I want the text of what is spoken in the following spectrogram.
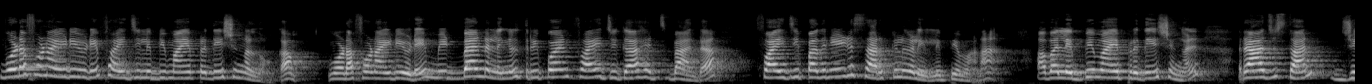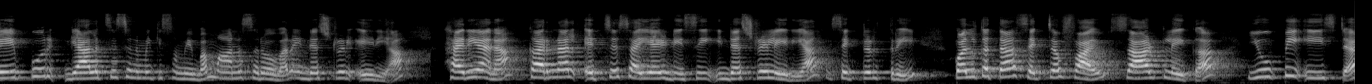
വോഡഫോൺ ഐഡിയയുടെ ഫൈവ് ജി ലഭ്യമായ പ്രദേശങ്ങൾ നോക്കാം. വോഡഫോൺ ഐഡിയയുടെ മിഡ് ബാൻഡ് അല്ലെങ്കിൽ three point five giga hertz band five G പതിനേഴ് സർക്കിളുകളിൽ ലഭ്യമാണ്. അവ ലഭ്യമായ പ്രദേശങ്ങൾ രാജസ്ഥാൻ ജയ്പൂർ ഗാലക്സി സിനിമയ്ക്ക് സമീപം Mansarovar industrial area Haryana Karnal H S I I D C industrial area sector three Kolkata sector five Salt Lake U P East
